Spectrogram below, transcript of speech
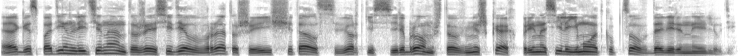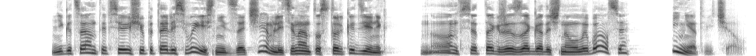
а господин лейтенант уже сидел в ратуше и считал свертки с серебром, что в мешках приносили ему от купцов доверенные люди. Негацианты все еще пытались выяснить, зачем лейтенанту столько денег, но он все так же загадочно улыбался и не отвечал.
